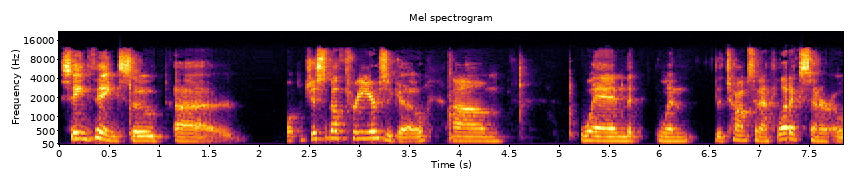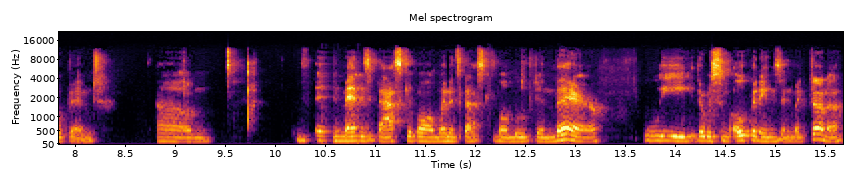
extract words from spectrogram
same thing. So uh, just about three years ago, um, when the when the Thompson Athletic Center opened, um, men's basketball and women's basketball moved in there. We there was some openings in McDonough,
